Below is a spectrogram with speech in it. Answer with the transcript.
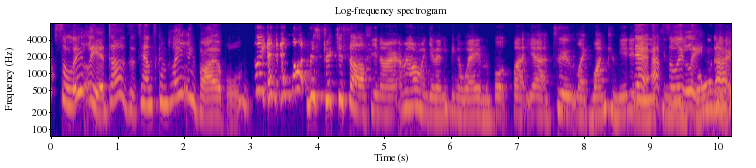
absolutely, it does. It sounds completely viable. Like and, and not restrict yourself. You know, I mean, I don't want to give anything away in the book, but yeah, to like one community. Yeah, absolutely. No.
